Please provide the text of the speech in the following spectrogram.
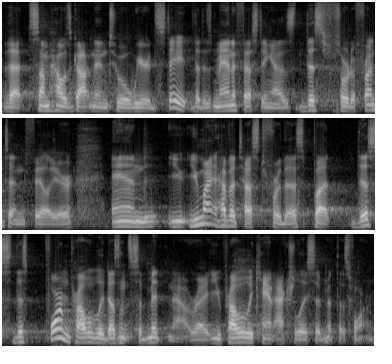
that somehow has gotten into a weird state that is manifesting as this sort of front-end failure. And you, you might have a test for this, but this, this form probably doesn't submit now, right? You probably can't actually submit this form.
